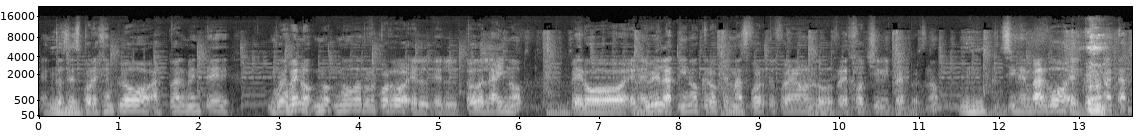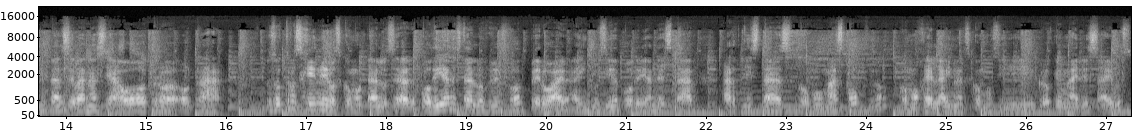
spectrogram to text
Entonces, por ejemplo, actualmente bueno, no, no recuerdo el, el, todo el line-up, pero en el video latino creo que el más fuerte fueron los Red Hot Chili Peppers, ¿no? Sin embargo, el Corona Capital se van hacia otro, otra, los otros géneros como tal, o sea, podrían estar los Red Hot, pero inclusive podrían estar artistas como más pop, ¿no? Como headliners, como si creo que Miley Cyrus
